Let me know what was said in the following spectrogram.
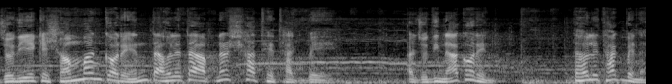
যদি একে সম্মান করেন, তাহলে তা আপনার সাথে থাকবে। আর যদি না করেন, তাহলে থাকবে না।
